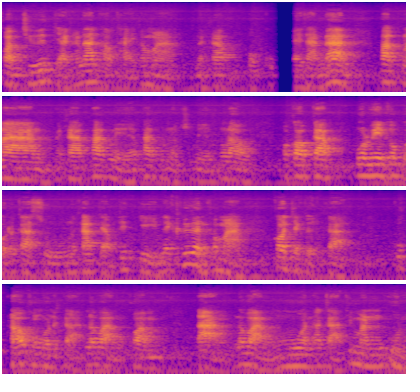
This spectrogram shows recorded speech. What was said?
ความชื้นจากทางด้านอ่าวไทยเข้ามานะครับปกคลุมไปทางด้านภาคกลางนะครับภาคเหนือภาคตะวันออกเฉียงเหนือของเรา ประกอบกับบริเวณความกดอากาศสูงนะครับจากประเทศจีนได้เคลื่อนเข้ามา ก็จะเกิดการคลุกเคล้าของมวลอากาศระหว่างความต่างระหว่างมวลอากาศที่มันอุ่น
